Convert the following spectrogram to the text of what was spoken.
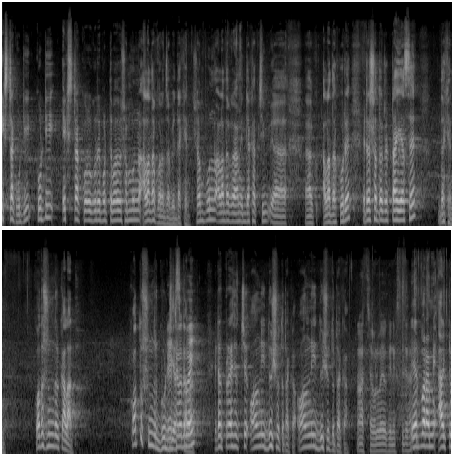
এক্সট্রা কোটি কোটি এক্সট্রা করে পড়তে পারবে সম্পূর্ণ আলাদা করা যাবে দেখেন। সম্পূর্ণ আলাদা করে আমি দেখাচ্ছি আলাদা করে। এটার সাথে একটা টাই আছে দেখেন। কত সুন্দর কালার? কত সুন্দর গর্জিয়াস কত ভাই? এটার প্রাইস হচ্ছে অনলি দুইশত টাকা অনলি দুইশত টাকা। আচ্ছা বড় ভাই ওকে নেক্সট দেখা। এরপর আমি আরেকটু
